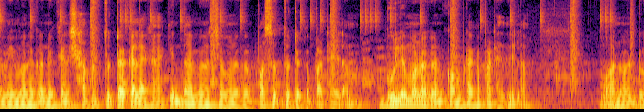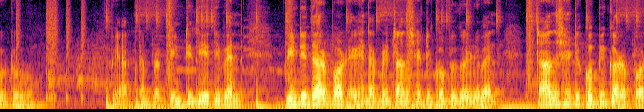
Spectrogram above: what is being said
আমি মনে করেন এখানে সাতাত্তর টাকা লেখা, কিন্তু আমি হচ্ছে মনে করেন পঁচাত্তর টাকা পাঠাইলাম। ভুলে মনে করেন কম টাকা পাঠিয়ে দিলাম। ওয়ান ওয়ান টু টু আপনি আপনার পিনটি দিয়ে দিবেন। পিনটি দেওয়ার পর এখানে আপনি ট্রানজেকশনটি কপি করে নেবেন। ট্রানজেকশনটি কপি করার পর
